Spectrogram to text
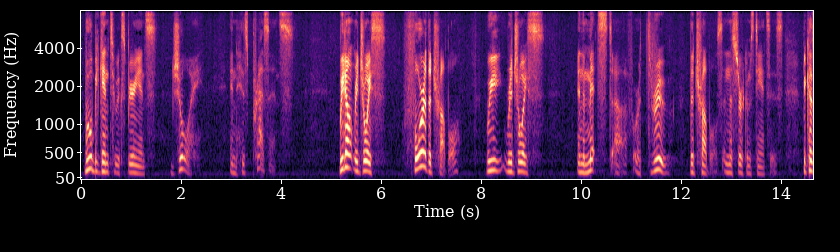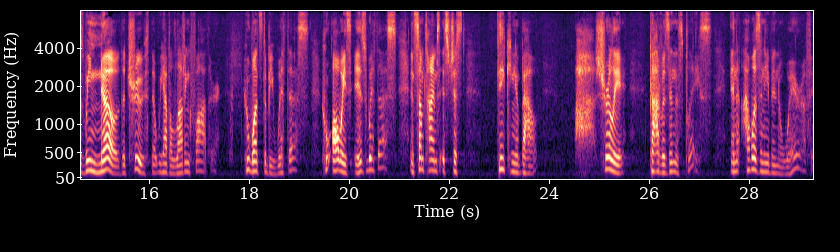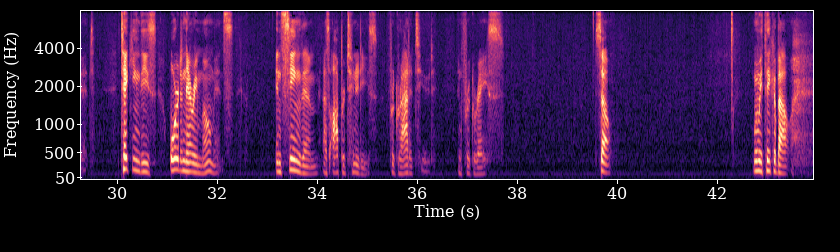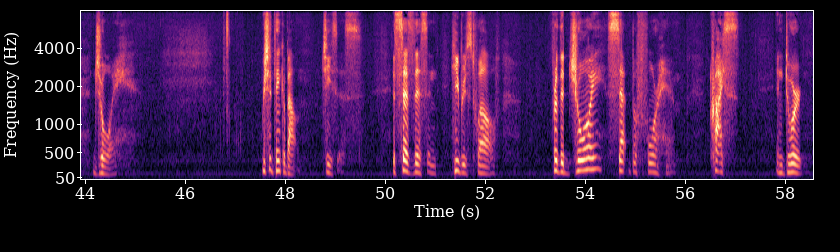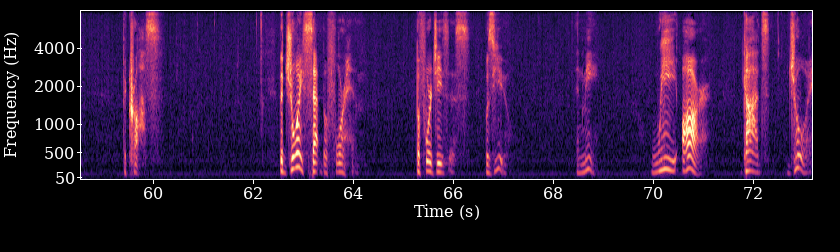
we'll begin to experience joy in His presence. We don't rejoice for the trouble, we rejoice in the midst of or through the troubles and the circumstances because we know the truth that we have a loving Father who wants to be with us, who always is with us. And sometimes it's just thinking about, ah, surely God was in this place, and I wasn't even aware of it. Taking these ordinary moments and seeing them as opportunities for gratitude and for grace. So, when we think about joy, we should think about Jesus. It says this in Hebrews 12 For the joy set before him, Christ endured the cross. The joy set before him, before Jesus, was you and me. We are God's joy.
